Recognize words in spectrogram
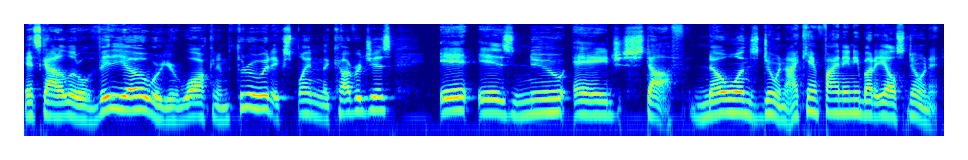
It's got a little video where you're walking them through it, explaining the coverages. It is new age stuff. No one's doing it. I can't find anybody else doing it.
